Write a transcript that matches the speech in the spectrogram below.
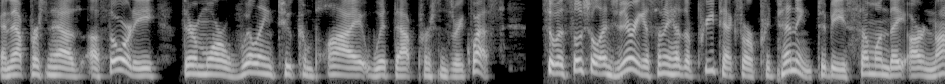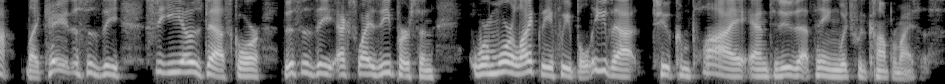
and that person has authority, they're more willing to comply with that person's requests. So with social engineering, if somebody has a pretext or pretending to be someone they are not, like, hey, this is the CEO's desk or this is the XYZ person, we're more likely, if we believe that, to comply and to do that thing which would compromise us.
